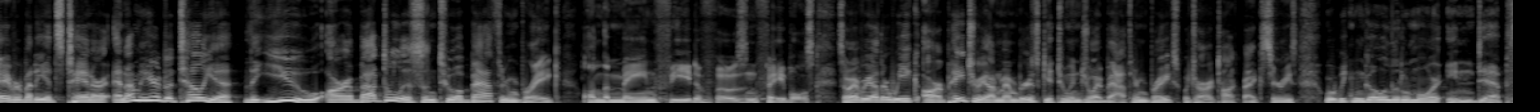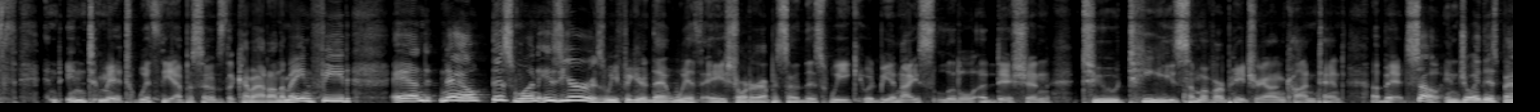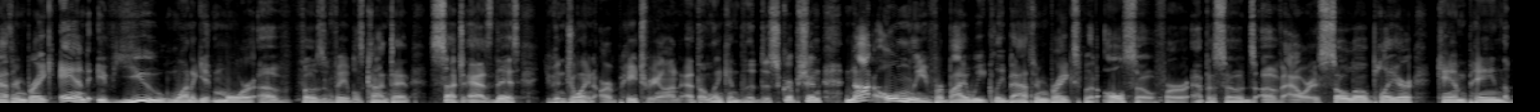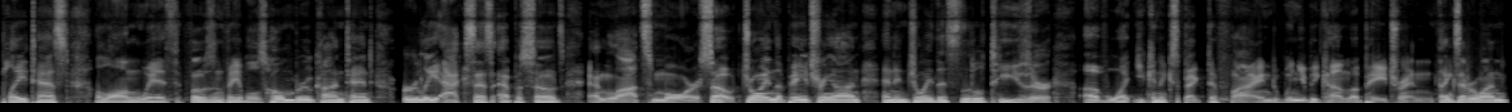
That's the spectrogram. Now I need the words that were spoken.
Hey, everybody, it's Tanner, and I'm here to tell you that you are about to listen to a bathroom break on the main feed of Foes and Fables. So, every other week, our Patreon members get to enjoy bathroom breaks, which are our talkback series where we can go a little more in depth and intimate with the episodes that come out on the main feed. And now, this one is yours. We figured that with a shorter episode this week, it would be a nice little addition to tease some of our Patreon content a bit. So, enjoy this bathroom break. And if you want to get more of Foes and Fables content such as this, you can join our Patreon at the link in the description, not only for bi weekly bathroom breaks, but also for episodes of our solo player campaign, the playtest, along with Foes and Fables homebrew content, early access episodes, and lots more. So join the Patreon and enjoy this little teaser of what you can expect to find when you become a patron. Thanks, everyone.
